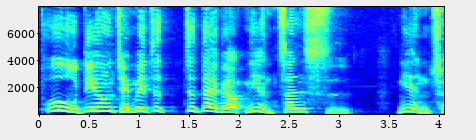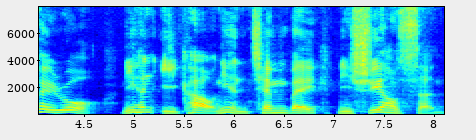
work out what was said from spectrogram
不，弟兄姐妹，这这代表你很真实，你很脆弱，你很倚靠，你很谦卑，你需要神。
